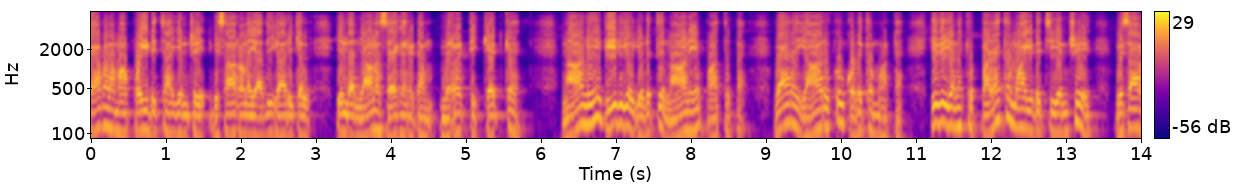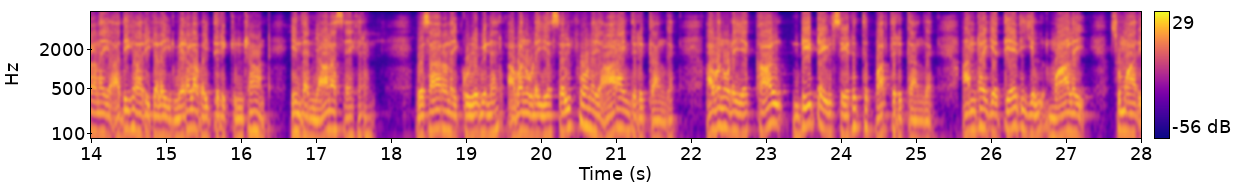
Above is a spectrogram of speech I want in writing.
கேவலமா போயிடுச்சா என்று விசாரணை அதிகாரிகள் இந்த ஞானசேகரிடம் மிரட்டி கேட்க நானே வீடியோ எடுத்து நானே பார்த்துப்பேன். வேற யாருக்கும் கொடுக்க மாட்டேன். இது எனக்கு பழக்கமாயிடுச்சு என்று விசாரணை அதிகாரிகளை மிரள வைத்திருக்கின்றான் இந்த ஞானசேகரன். விசாரணை குழுவினர் அவனுடைய செல்போனை ஆராய்ந்திருக்காங்க. அவனுடைய கால் டீட்டெயில்ஸ் எடுத்து பார்த்திருக்காங்க. அன்றைய தேதியில் மாலை சுமார்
